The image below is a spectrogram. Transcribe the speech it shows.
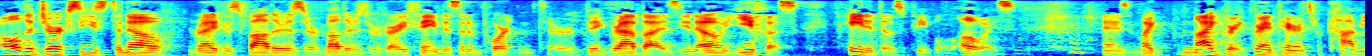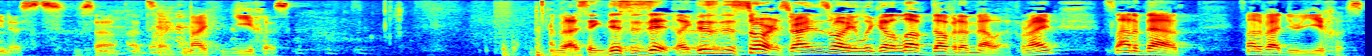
All the jerks you used to know, right, whose fathers or mothers were very famous and important, or big rabbis, you know, yichus, hated those people, always. And my, my great grandparents were communists, so that's like my yichus. But I was saying, this is it. Like, this is the source, right? This is why you gotta love David HaMelech, right? It's not about, it's not about your yichus.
